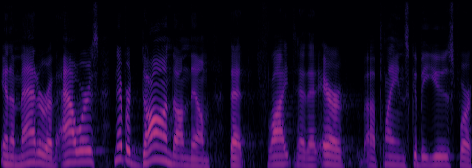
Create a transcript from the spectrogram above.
in a matter of hours. Never dawned on them that flights, uh, that airplanes could be used for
